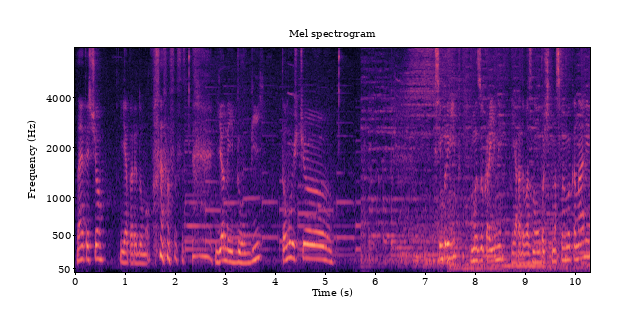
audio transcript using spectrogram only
Знаєте що? Я передумав. Я не йду в бій, тому що. Всім привіт! Ми з України. Я радий вас знову бачити на своєму каналі.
